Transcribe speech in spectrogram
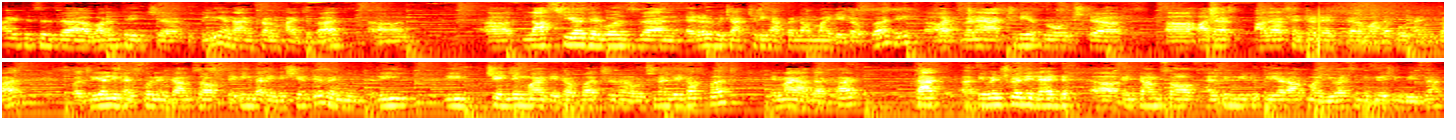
Hi, this is uh, Varun Tej uh, Kupili and I'm from Hyderabad. Um, uh, last year there was an error which actually happened on my date of birth, uh, but when I actually approached uh, uh, Aadhaar, Aadhaar Center at uh, Madhapur, Hyderabad, was really helpful in terms of taking that initiative and re, re changing my date of birth to an original date of birth in my Aadhaar card. That uh, eventually led uh, in terms of helping me to clear out my US immigration visa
